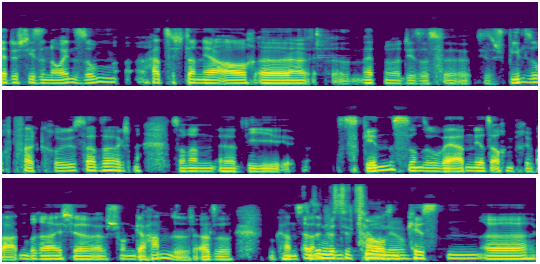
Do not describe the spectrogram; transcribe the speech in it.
Ja, durch diese neuen Summen hat sich dann ja auch äh, äh, nicht nur dieses, äh, diese Spielsucht vergrößert, sag ich mal, sondern äh, die Skins und so werden jetzt auch im privaten Bereich ja schon gehandelt. Also du kannst Als dann Investition, 5000 ja. Kisten äh,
